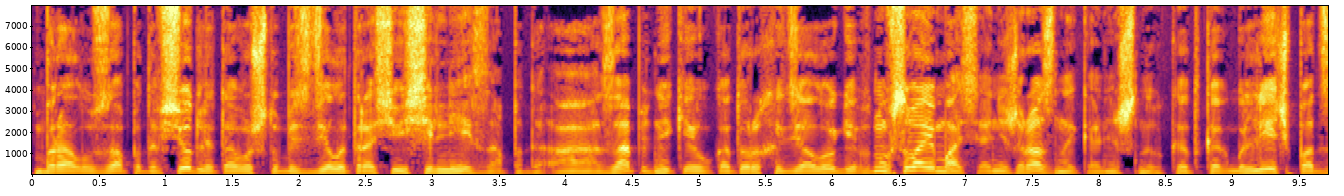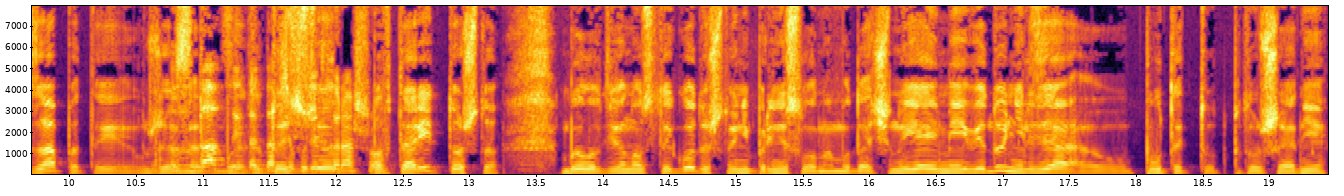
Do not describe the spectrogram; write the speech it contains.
брал у Запада все для того, чтобы сделать Россию сильнее Запада, а западники, у которых идеология, ну, в своей массе, они же разные, конечно, как, как бы лечь под Запад и уже... Сдаться, как бы, и тогда все будет хорошо. Повторить то, что было в 90-е годы, что не принесло нам удачи. Но я имею в виду, нельзя э, путать тут, потому что они,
